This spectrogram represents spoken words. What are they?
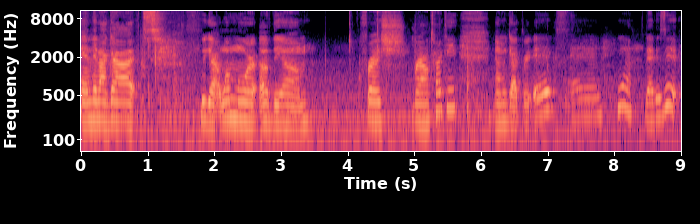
And then I got we got one more of the um fresh brown turkey. And we got three eggs. And yeah that is it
